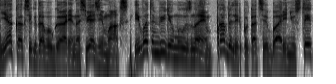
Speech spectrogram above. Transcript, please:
Я, как всегда, в угаре, на связи Макс. И в этом видео мы узнаем, правда ли репутация Барри State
